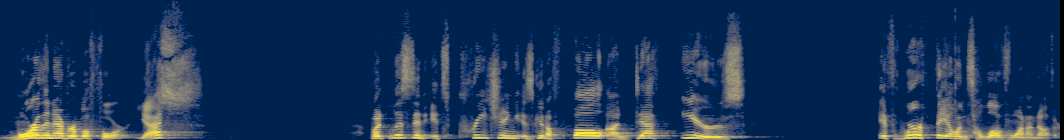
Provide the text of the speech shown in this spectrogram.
more than ever before. Yes? But listen, its preaching is going to fall on deaf ears if we're failing to love one another.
